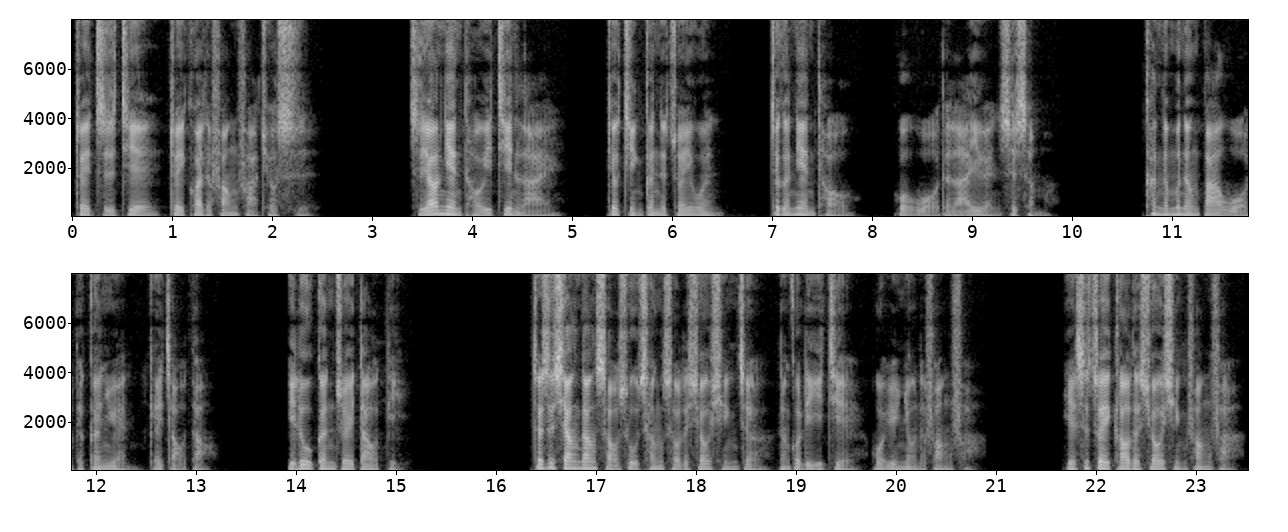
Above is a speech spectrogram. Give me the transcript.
最直接、最快的方法就是，只要念头一进来，就紧跟着追问这个念头或我的来源是什么。看能不能把我的根源给找到，一路跟追到底。这是相当少数成熟的修行者能够理解或运用的方法，也是最高的修行方法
